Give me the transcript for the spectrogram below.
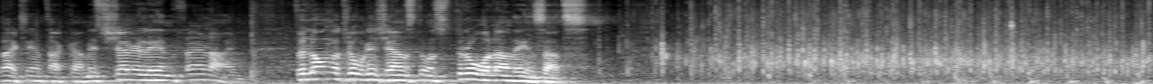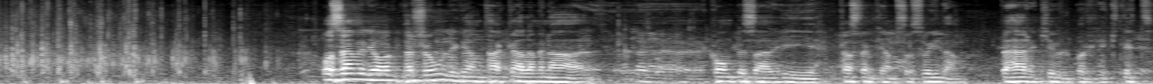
Verkligen tacka Miss Sherilyn Fairline för lång och trogen tjänst och en strålande insats. Och sen vill jag personligen tacka alla mina eh, kompisar i Custom Camps of Sweden. Det här är kul på riktigt.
